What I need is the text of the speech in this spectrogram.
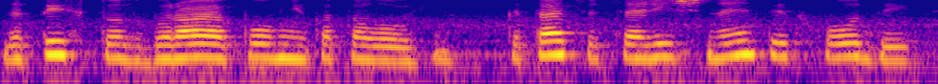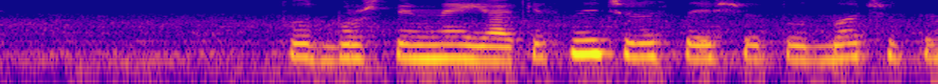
Для тих, хто збирає повні каталоги. Китайцю ця річ не підходить. Тут бурштин неякісний через те, що тут, бачите.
